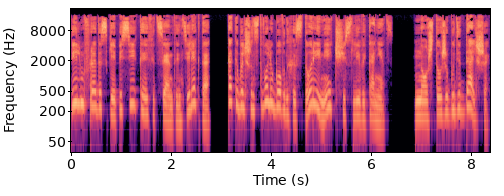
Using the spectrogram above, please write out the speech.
Фильм Фреда Скеписи «Коэффициент интеллекта», как и большинство любовных историй, имеет счастливый конец. Но что же будет дальше?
